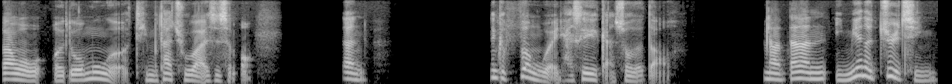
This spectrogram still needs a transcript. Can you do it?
虽然我耳朵木耳听不太出来是什么，但那个氛围你还是可以感受得到。那当然，里面的剧情，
